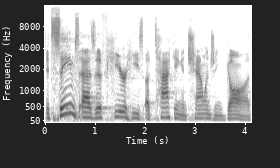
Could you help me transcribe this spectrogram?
it seems as if here he's attacking and challenging God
